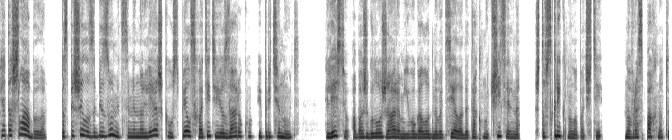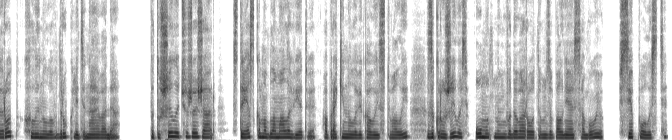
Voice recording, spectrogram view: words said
И отошла было, поспешила за безумицами, но Лешка успел схватить ее за руку и притянуть. Лесю обожгло жаром его голодного тела, да так мучительно, что вскрикнула почти, но в распахнутый рот хлынула вдруг ледяная вода. Потушила чужой жар, с треском обломала ветви, опрокинула вековые стволы, закружилась омутным водоворотом, заполняя собою все полости.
